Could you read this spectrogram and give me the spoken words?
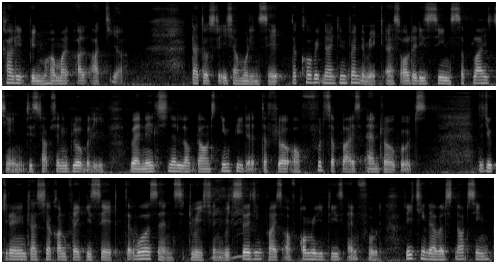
Khalid bin Muhammad Al Attiyah. Dato Sri Ishamuddin said the COVID 19 pandemic has already seen supply chain disruption globally, where national lockdowns impeded the flow of food supplies and raw goods. The Ukraine Russia conflict is said the worsened situation with surging price of commodities and food reaching levels not seen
